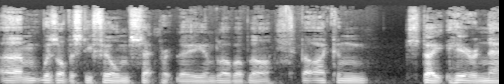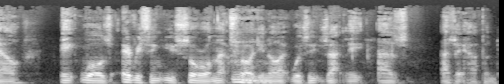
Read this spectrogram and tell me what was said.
um, was obviously filmed separately and blah blah blah. But I can state here and now, it was everything you saw on that Friday night was exactly as as it happened.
